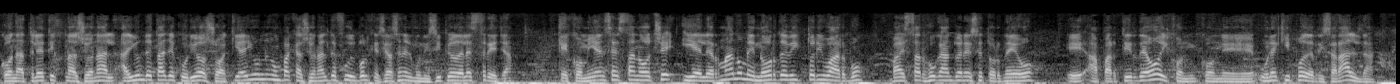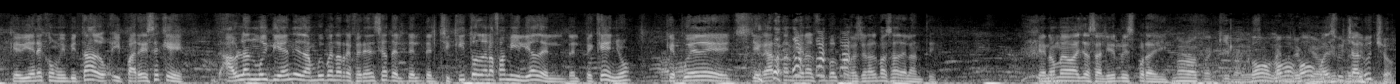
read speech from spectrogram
con Atlético Nacional. Hay un detalle curioso, aquí hay un, un vacacional de fútbol que se hace en el municipio de La Estrella, que comienza esta noche y el hermano menor de Víctor Ibarbo va a estar jugando en ese torneo eh, a partir de hoy con, con, eh, un equipo de Risaralda que viene como invitado y parece que hablan muy bien y dan muy buenas referencias del, del- del chiquito de la familia, del, del pequeño, que puede llegar también al fútbol profesional más adelante. Que no me vaya a salir Luis por ahí. No, no, tranquilo. yo ¿Cómo, cómo, me cómo? quedo ¿Puede siempre escuchar bien. Lucho?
